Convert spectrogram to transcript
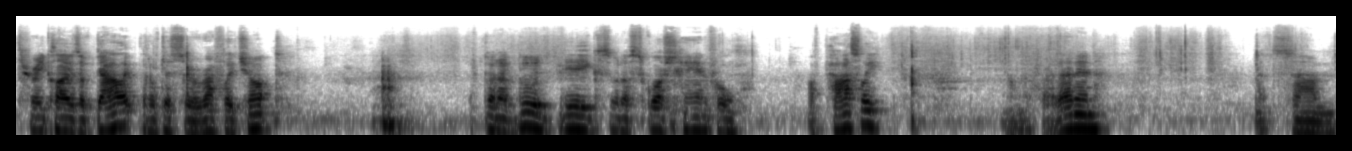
three cloves of garlic that I've just sort of roughly chopped I've got a good big sort of squashed handful of parsley. I'm going to throw that in. That's um,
